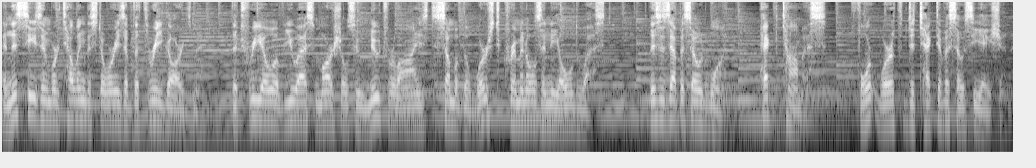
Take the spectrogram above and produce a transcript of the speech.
and this season we're telling the stories of the Three Guardsmen, the trio of U.S. Marshals who neutralized some of the worst criminals in the Old West. This is episode one Heck Thomas, Fort Worth Detective Association.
